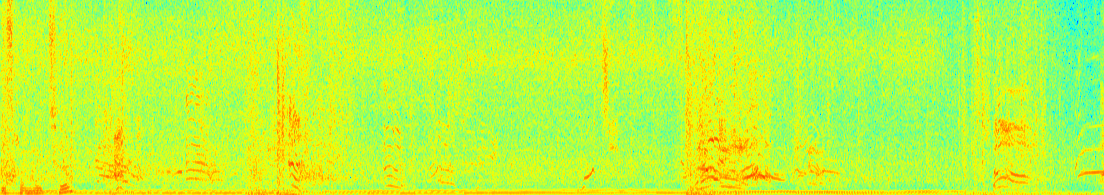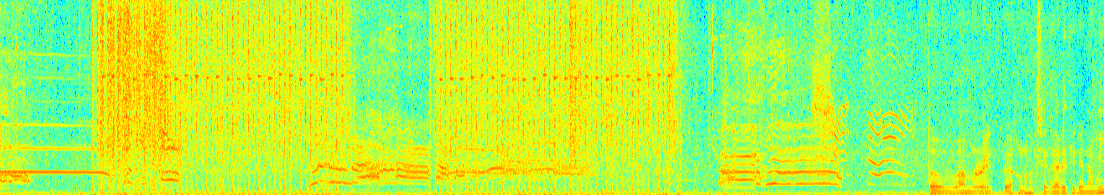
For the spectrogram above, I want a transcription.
বিশ্রাম নিচ্ছে। তো আমরা একটু এখন হচ্ছে গাড়ি থেকে নামি।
